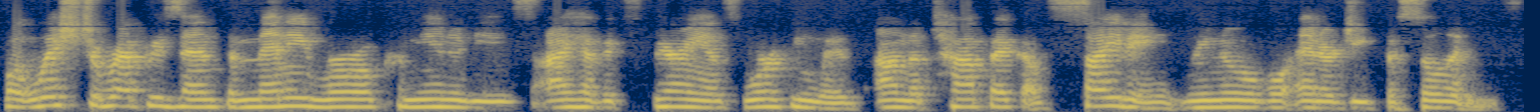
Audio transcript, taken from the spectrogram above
but wish to represent the many rural communities I have experienced working with on the topic of siting renewable energy facilities.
